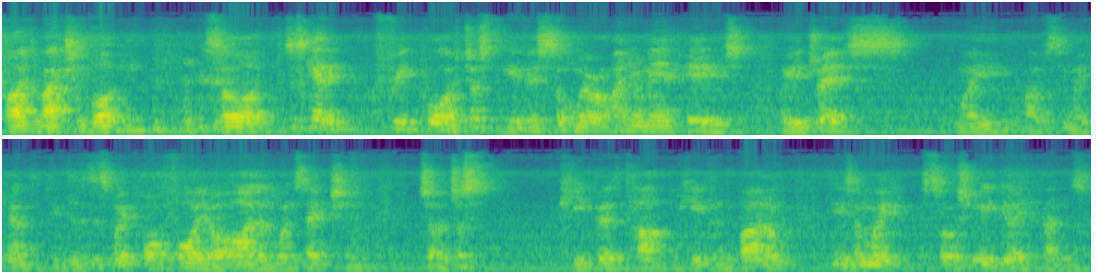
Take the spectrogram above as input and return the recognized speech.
call to action button. so just get a free post, just to give you somewhere on your main page, my address, my obviously my details, this is my portfolio all in one section. So just keep it at the top and keep it at the bottom. These are my social media icons.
